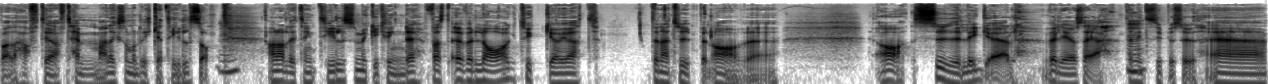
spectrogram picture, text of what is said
bara haft det jag haft hemma liksom och dricka till så. Jag har aldrig tänkt till så mycket kring det. Fast överlag tycker jag ju att den här typen av eh, ja, syrlig öl, väljer jag att säga. Den är inte supersur. Eh,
